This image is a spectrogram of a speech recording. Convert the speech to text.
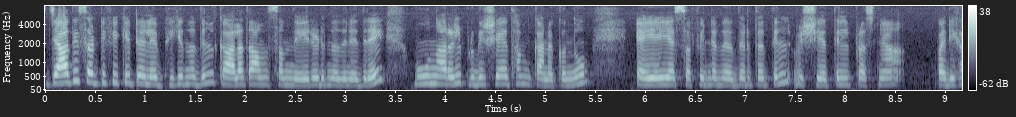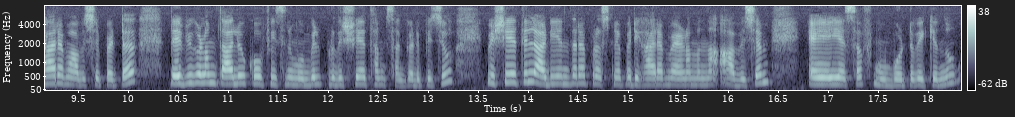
ജാതി സർട്ടിഫിക്കറ്റ് ലഭിക്കുന്നതിൽ കാലതാമസം നേരിടുന്നതിനെതിരെ മൂന്നാറിൽ പ്രതിഷേധം കനക്കുന്നു. എ ഐ എസ് എഫിന്റെ നേതൃത്വത്തിൽ വിഷയത്തിൽ പ്രശ്ന പരിഹാരം ആവശ്യപ്പെട്ട് ദേവികുളം താലൂക്ക് ഓഫീസിന് മുമ്പിൽ പ്രതിഷേധം സംഘടിപ്പിച്ചു. വിഷയത്തിൽ അടിയന്തര പ്രശ്ന പരിഹാരം വേണമെന്ന ആവശ്യം എ മുമ്പോട്ട് വയ്ക്കുന്നു.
